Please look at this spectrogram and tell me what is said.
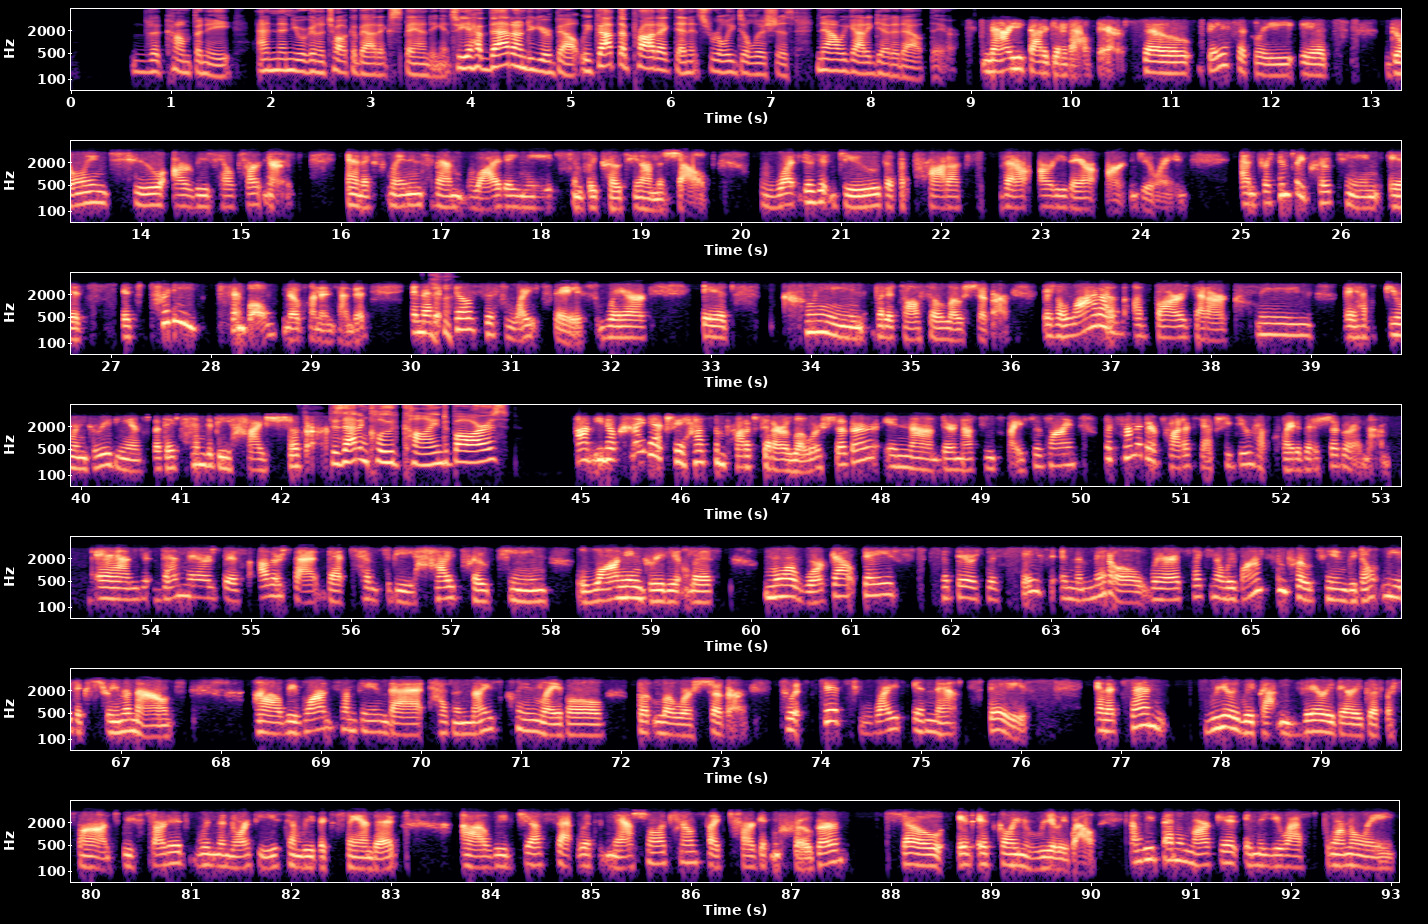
the company, and then you were going to talk about expanding it. So you have that under your belt. We've got the product, and it's really delicious. Now we got to get it out there. Now you've got to get it out there. So basically, it's going to our retail partners and explaining to them why they need Simply Protein on the shelf what does it do that the products that are already there aren't doing? And for Simply Protein, it's it's pretty simple, no pun intended, in that it fills this white space where it's clean, but it's also low sugar. There's a lot of, of bars that are clean, they have few ingredients, but they tend to be high sugar. Does that include kind bars? Um, you know, Kind actually has some products that are lower sugar in um, their nuts and spices line, but some of their products actually do have quite a bit of sugar in them. And then there's this other set that tends to be high protein, long ingredient list, more workout based. But there's this space in the middle where it's like, you know, we want some protein. We don't need extreme amounts. Uh, we want something that has a nice, clean label, but lower sugar. So it fits right in that space. And it's then really, we've gotten very, very good response. We started with the Northeast and we've expanded. Uh, we've just set with national accounts like Target and Kroger. So it, it's going really well. And we've been in market in the U.S. formally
